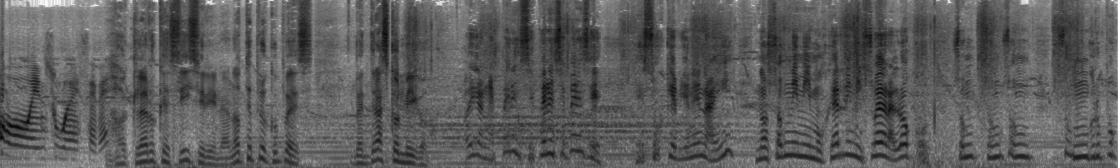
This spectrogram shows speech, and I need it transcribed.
¿O en su USB? Ah, claro que sí, Sirina. No te preocupes. Vendrás conmigo. Oigan, espérense, espérense, espérense. Esos que vienen ahí no son ni mi mujer ni mi suegra, loco. Son, son, son, son un grupo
